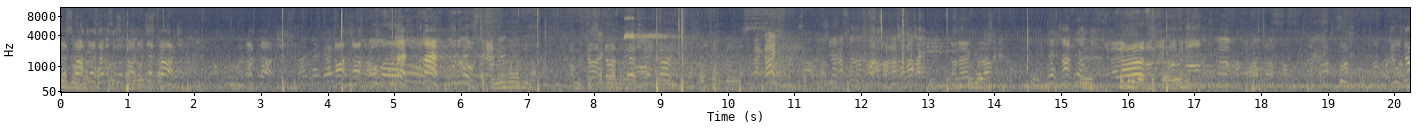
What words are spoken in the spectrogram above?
Nie Uzą strać, na nie czas, uderz, uderz, udróż! To nie moja wina. To stawiłem rower. Te torby z zwykle. Tył, tył!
